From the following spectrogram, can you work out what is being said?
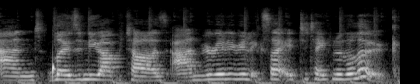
and loads of new avatars and we're really really excited to take another look.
